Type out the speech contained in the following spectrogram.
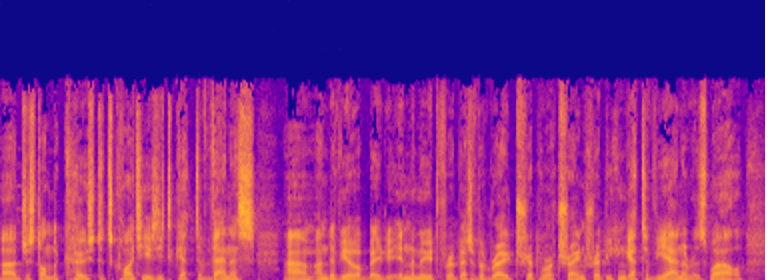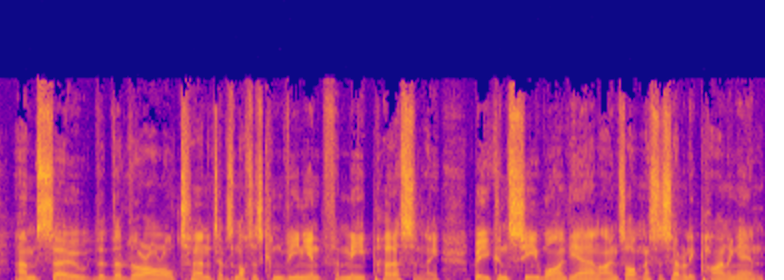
uh, just on the coast. It's quite easy to get to Venice, um, and if you're in the mood for a bit of a road trip or a train trip, you can get to Vienna as well. Um, so the, the, there are alternatives, not as convenient for me personally, but you can see why the airlines aren't necessarily piling in.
